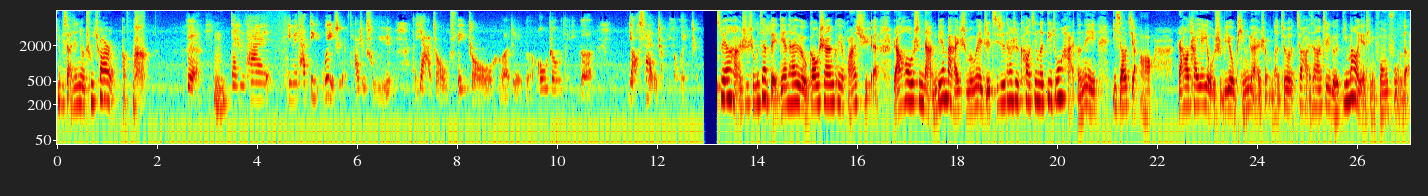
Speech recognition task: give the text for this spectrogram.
一不小心就出圈了啊！对，嗯，但是它因为它地理位置，它是处于亚洲、非洲和这个欧洲的一个要塞的这么一个位置。虽然好像是什么在北边，它又有高山可以滑雪，然后是南边吧，还是什么位置？其实它是靠近了地中海的那一小角。然后它也有，是不是也有平原什么的？就就好像这个地貌也挺丰富的。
